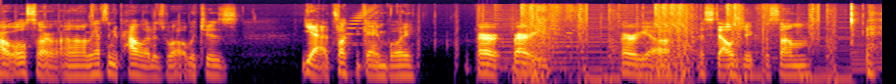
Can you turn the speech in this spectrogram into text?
Oh, also, uh, we have the new palette as well, which is, yeah, it's like a Game Boy. Very, very, very uh, nostalgic for some.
